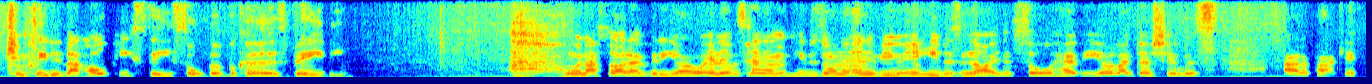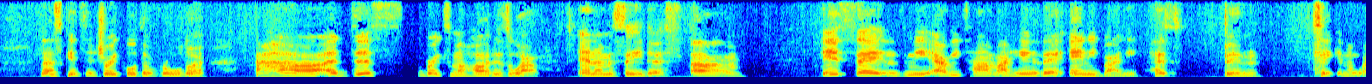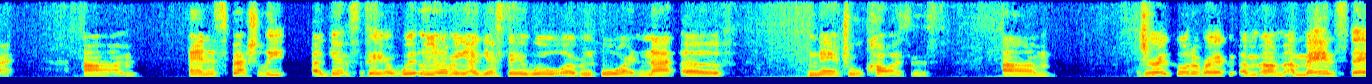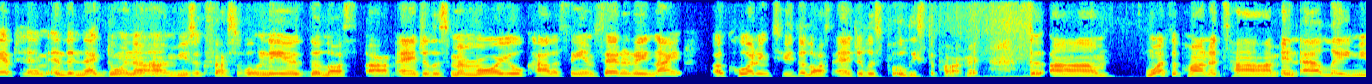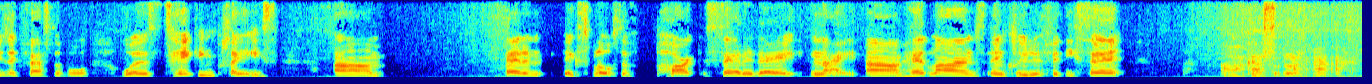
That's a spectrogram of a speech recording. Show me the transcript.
completed. I hope he stays sober because, baby, when I saw that video and it was him, he was doing an interview and he was nodding so heavy, yo, like that shit was out of pocket. Let's get to Drakeo the Ruler. Ah, this breaks my heart as well. And I'm gonna say this. Um, it saddens me every time I hear that anybody has been taken away. Um, and especially against their will, you know what I mean, against their will of or not of natural causes. Um, Drakeo the Wreck, um, um, a man stabbed him in the neck during a um, music festival near the Los um, Angeles Memorial Coliseum Saturday night, according to the Los Angeles Police Department. The um, Once Upon a Time in LA Music Festival was taking place um, at an explosive park Saturday night. Headlines included 50 Cent. Oh gosh,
